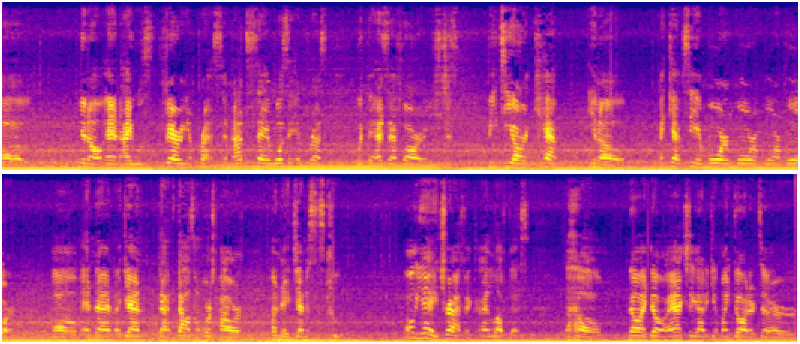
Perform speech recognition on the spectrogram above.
Uh, you know, and I was very impressed. And not to say I wasn't impressed with the SFR, it was just BTR kept, you know, I kept seeing more and more and more and more. Um, and then again, that thousand horsepower Hyundai Genesis coupe. Oh yay, traffic! I love this. Um, no, I don't. I actually got to get my daughter to her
